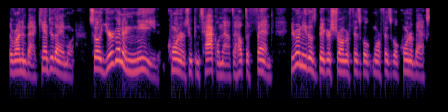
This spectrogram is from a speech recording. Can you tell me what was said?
the running back. Can't do that anymore. So you're going to need corners who can tackle now to help defend. You're going to need those bigger, stronger, physical, more physical cornerbacks.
